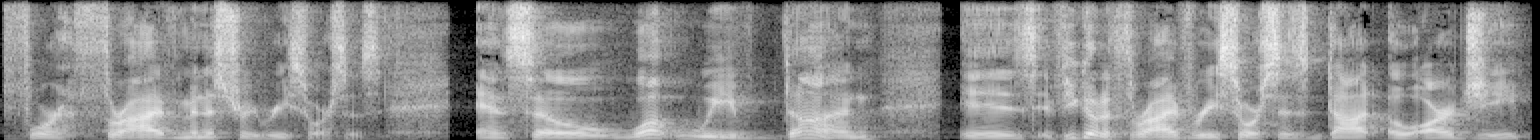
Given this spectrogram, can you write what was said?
for Thrive Ministry Resources. And so what we've done is if you go to thriveresources.org,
